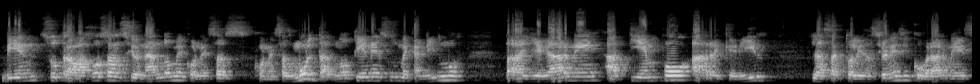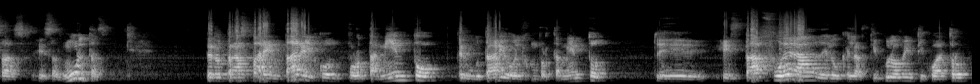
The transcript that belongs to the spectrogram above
bien su trabajo sancionándome con esas, con esas multas, no tiene esos mecanismos para llegarme a tiempo a requerir las actualizaciones y cobrarme esas, esas multas. Pero transparentar el comportamiento tributario, el comportamiento eh, está fuera de lo que el artículo 24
